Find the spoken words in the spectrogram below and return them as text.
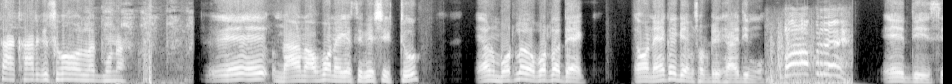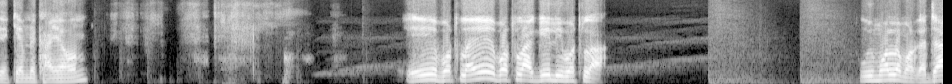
টাকা আর কিছু করার লাগবো না। এ এ, না না অপমান হয়ে গেছে বেশি একটু। এখন বটলা বটলা দেখ। এখন একই গেম সবটি খাই দিমু। এ দিস কেমনে খাই এখন? এ বটলা এ বটলা গেলি বটলা। তুই মরলে মরগা যা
